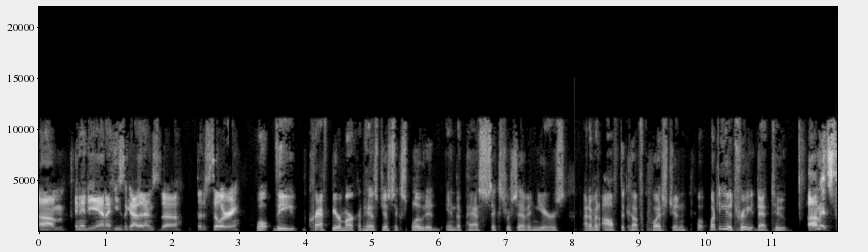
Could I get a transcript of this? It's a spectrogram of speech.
um, in Indiana. He's the guy that owns the the distillery. Well, the craft beer market has just exploded in the past six or seven years. Kind of an off the cuff question. What, what do you attribute that to? Um, it's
